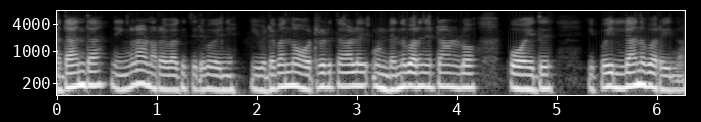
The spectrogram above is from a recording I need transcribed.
അതാന്താ? നിങ്ങളാണോ റവ കിച്ചടി കഴിഞ്ഞ്? ഇവിടെ വന്ന് ഓർഡർ എടുത്ത ആൾ ഉണ്ടെന്ന് പറഞ്ഞിട്ടാണല്ലോ പോയത്. ഇപ്പോൾ ഇല്ലയെന്ന് പറയുന്നു.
